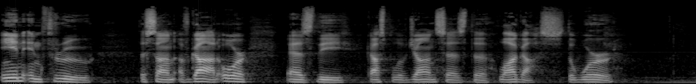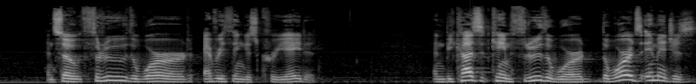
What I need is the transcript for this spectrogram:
in and through the Son of God, or as the Gospel of John says, the Logos, the Word. And so through the Word, everything is created. And because it came through the Word, the Word's image is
